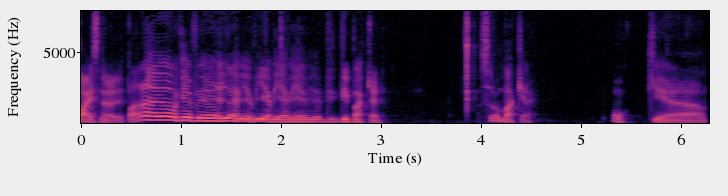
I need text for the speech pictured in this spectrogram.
bajsnödigt bara, "Nej, okej, vi, vi, vi, vi, vi, vi backar. Så de backar. Och eh,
